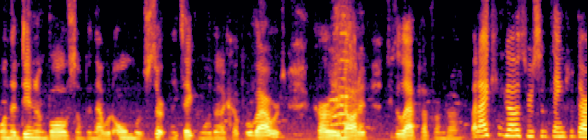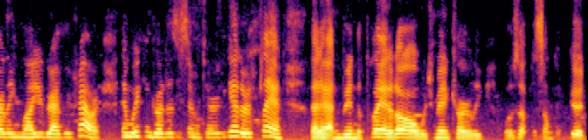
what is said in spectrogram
one that didn't involve something that would almost certainly take more than a couple of hours. Carly nodded, took the laptop from her. But I can go through some things with Darlene while you grab your shower, and we can go to the cemetery together as planned. That hadn't been the plan at all, which meant Carly was up to something good.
